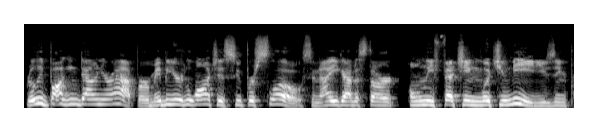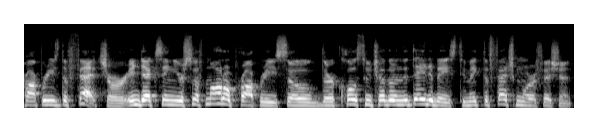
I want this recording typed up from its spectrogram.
really bogging down your app, or maybe your launch is super slow. So now you got to start only fetching what you need using properties to fetch or indexing your Swift model properties so they're close to each other in the database to make the fetch more efficient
